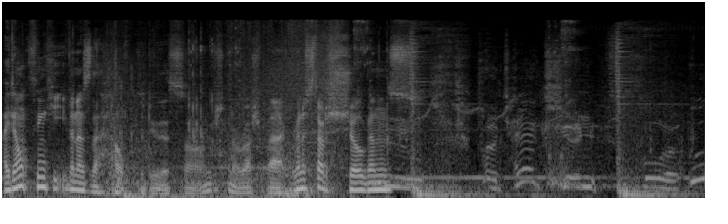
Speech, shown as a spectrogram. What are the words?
I don't think he even has the help to do this, so I'm just gonna rush back. We're gonna start a Shoguns. Protection for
